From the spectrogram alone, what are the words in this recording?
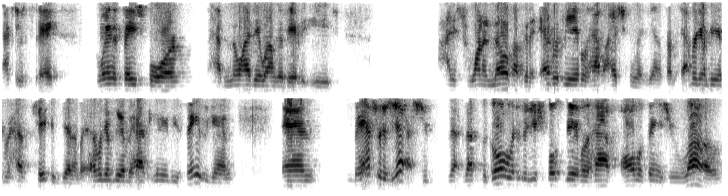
actually it was today, going into phase four, I have no idea what I'm going to be able to eat. I just want to know if I'm going to ever be able to have ice cream again, if I'm ever going to be able to have cake again, if I'm ever going to be able to have any of these things again. And the answer is yes. You, that, that the goal is that you're supposed to be able to have all the things you love,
